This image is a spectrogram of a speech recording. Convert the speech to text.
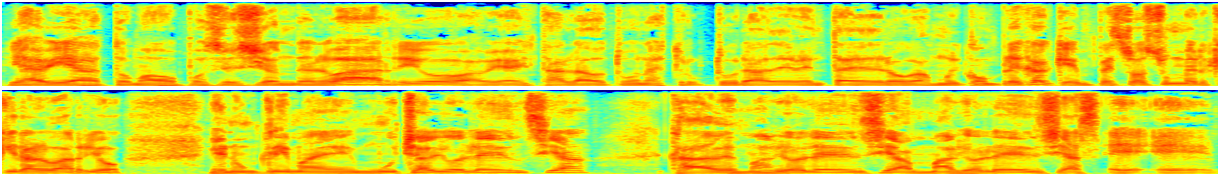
y había tomado posesión del barrio, había instalado toda una estructura de venta de drogas muy compleja que empezó a sumergir al barrio en un clima de mucha violencia, cada vez más violencia, más violencias, eh, eh,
